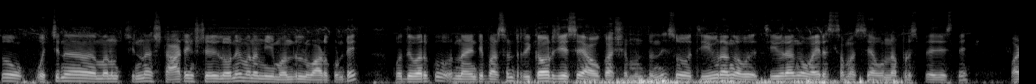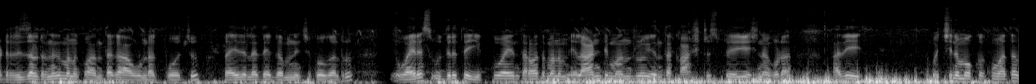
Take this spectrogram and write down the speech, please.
సో వచ్చిన మనం చిన్న స్టార్టింగ్ స్టేజ్లోనే మనం ఈ మందులు వాడుకుంటే కొద్ది వరకు నైంటీ పర్సెంట్ రికవర్ చేసే అవకాశం ఉంటుంది. సో తీవ్రంగా తీవ్రంగా వైరస్ సమస్య ఉన్నప్పుడు స్ప్రే చేస్తే వాటి రిజల్ట్ అనేది మనకు అంతగా ఉండకపోవచ్చు. రైతులు అయితే గమనించుకోగలరు. వైరస్ ఉధృత ఎక్కువ అయిన తర్వాత మనం ఎలాంటి మందులు ఎంత కాస్ట్ స్ప్రే చేసినా కూడా అది వచ్చిన మొక్కకు మాత్రం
